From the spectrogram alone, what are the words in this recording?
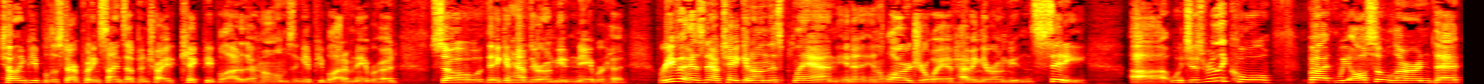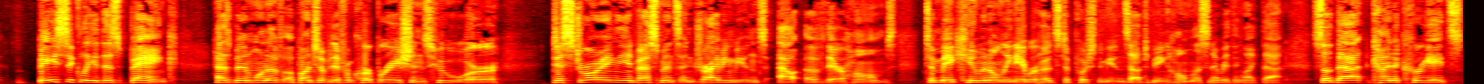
telling people to start putting signs up and try to kick people out of their homes and get people out of a neighborhood so they can have their own mutant neighborhood. Reeva has now taken on this plan in a in a larger way of having their own mutant city, uh, which is really cool. But we also learned that basically this bank has been one of a bunch of different corporations who were destroying the investments and driving mutants out of their homes to make human only neighborhoods to push the mutants out to being homeless and everything like that. So that kind of creates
